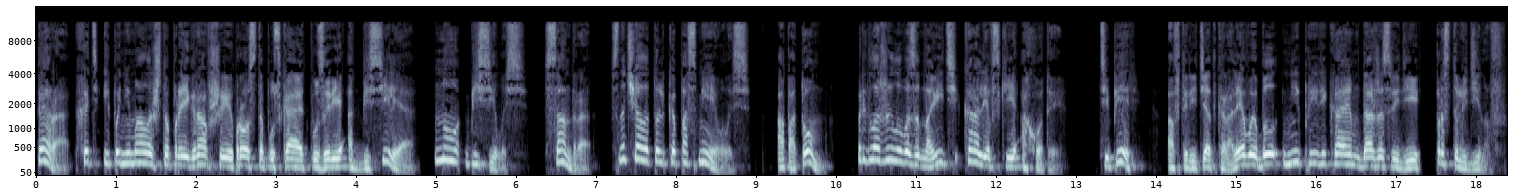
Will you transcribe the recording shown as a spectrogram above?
Тера, хоть и понимала, что проигравшие просто пускают пузыри от бессилия, но бесилась. Сандра сначала только посмеивалась, а потом предложила возобновить королевские охоты. Теперь авторитет королевы был непререкаем даже среди простолюдинов.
